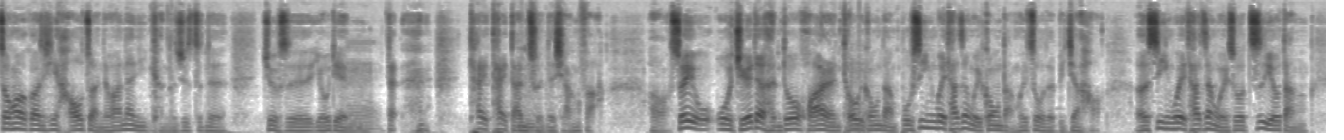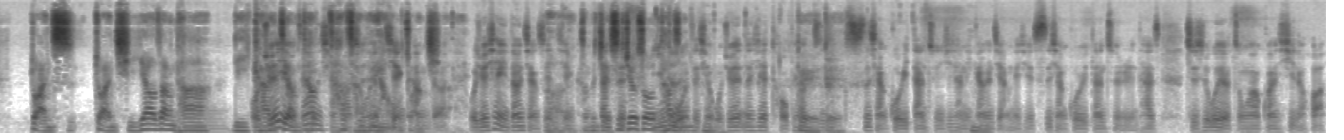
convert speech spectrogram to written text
中澳关系好转的话，那你可能就真的就是有点单 太太单纯的想法。哦，所以我觉得很多华人投给工党，不是因为他认为工党会做的比较好，而是因为他认为说自由党短时短期要让他离开，我觉得有这样他，他才会好转起来。我觉得像你刚刚讲是很健康，怎么解释？就是说，以我这些，我觉得那些投票是思想过于单纯，就像你刚刚讲那些思想过于单纯的人，他只是为了中澳关系的话，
